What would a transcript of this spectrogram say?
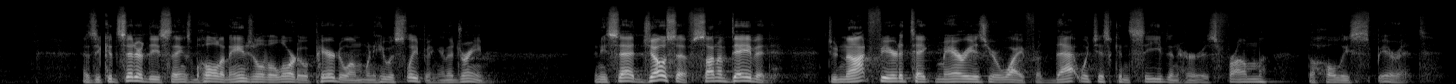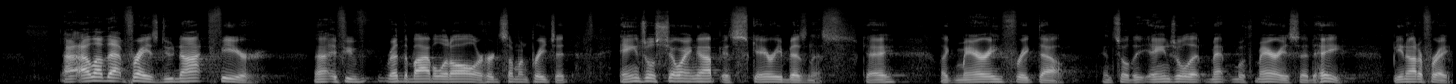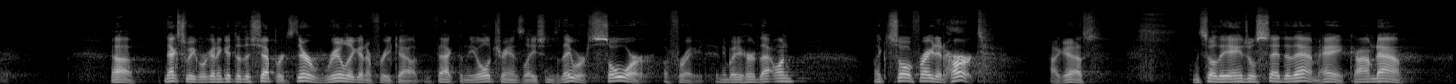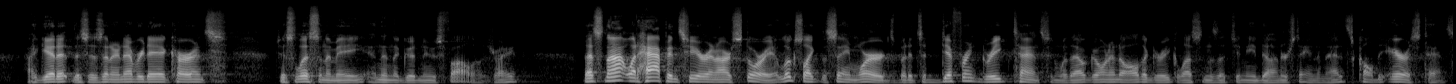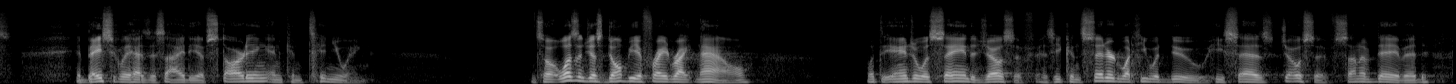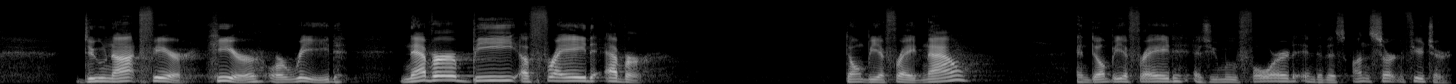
as he considered these things, behold, an angel of the Lord who appeared to him when he was sleeping in a dream. And he said, Joseph, son of David, do not fear to take Mary as your wife, for that which is conceived in her is from the Holy Spirit. I love that phrase, do not fear. Now, if you've read the Bible at all or heard someone preach it, angels showing up is scary business, okay? Like Mary freaked out. And so the angel that met with Mary said, Hey, be not afraid. Uh, next week, we're going to get to the shepherds. They're really going to freak out. In fact, in the old translations, they were sore afraid. Anybody heard that one? Like so afraid it hurt, I guess. And so the angel said to them, Hey, calm down. I get it. This isn't an everyday occurrence. Just listen to me, and then the good news follows, right? That's not what happens here in our story. It looks like the same words, but it's a different Greek tense. And without going into all the Greek lessons that you need to understand in that, it's called the aorist tense. It basically has this idea of starting and continuing. And so it wasn't just don't be afraid right now. What the angel was saying to Joseph as he considered what he would do, he says, Joseph, son of David, do not fear, hear, or read. Never be afraid ever. Don't be afraid now, and don't be afraid as you move forward into this uncertain future.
